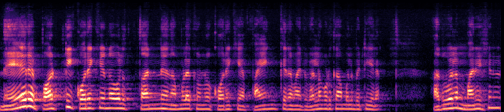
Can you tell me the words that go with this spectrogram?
നേരെ പട്ടി കുരയ്ക്കുന്ന പോലെ തന്നെ നമ്മളെ കൊണ്ട് കുരയ്ക്കുക. ഭയങ്കരമായിട്ട് വെള്ളം കൊടുക്കാൻ പോലും പറ്റിയില്ല. അതുപോലെ മനുഷ്യൻ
